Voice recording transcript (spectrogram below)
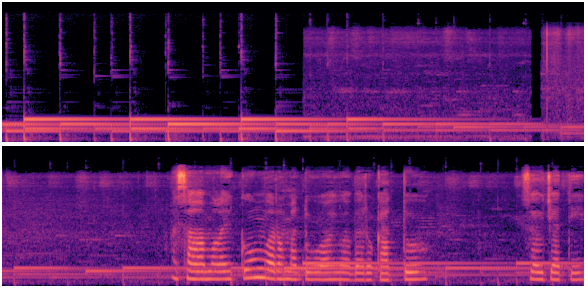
Assalamualaikum warahmatullahi wabarakatuh. Zaujati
